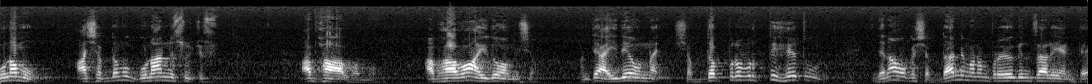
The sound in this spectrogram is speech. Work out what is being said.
గుణము ఆ శబ్దము గుణాన్ని సూచిస్తుంది. అభావము. అభావం ఐదో అంశం. అంతే ఐదే ఉన్నాయి. శబ్ద ప్రవృత్తి హేతువులు. ఏదైనా ఒక శబ్దాన్ని మనం ప్రయోగించాలి అంటే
